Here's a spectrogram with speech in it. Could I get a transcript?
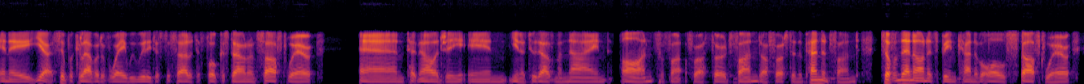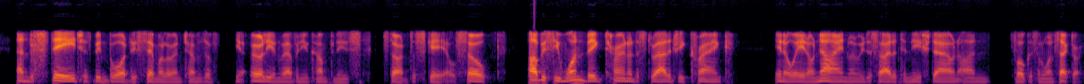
in a yeah super collaborative way, we really just decided to focus down on software and technology in you know 2009 on for for our third fund, our first independent fund. So from then on, it's been kind of all software, and the stage has been broadly similar in terms of you know, early in revenue companies starting to scale. So obviously, one big turn of the strategy crank in 08, 09 when we decided to niche down on focus on one sector.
